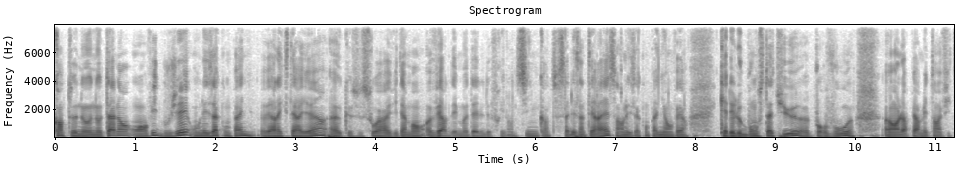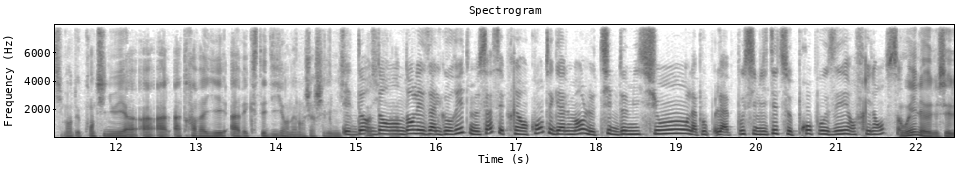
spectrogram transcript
quand nos, talents ont envie de bouger, on les accompagne vers l'extérieur, que ce soit évidemment vers des modèles de freelancing quand ça les intéresse, en les accompagnant vers quel est le bon statut pour vous, en leur permettant effectivement de continuer à, travailler avec Steady en allant chercher des missions. Et dans, dans les algorithmes, ça, c'est pris en compte également, le type de mission, la, possibilité de se proposer en freelance? Oui, c'est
